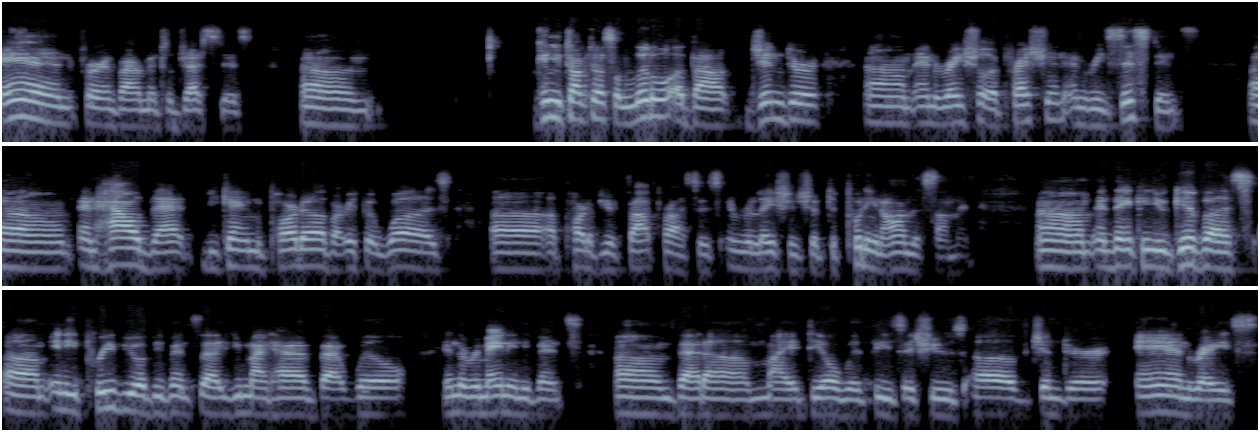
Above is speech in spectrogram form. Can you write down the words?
and for environmental justice. Um, can you talk to us a little about gender um, and racial oppression and resistance and how that became a part of, or if it was, uh, a part of your thought process in relationship to putting on the summit? Um, and then can you give us um, any preview of events that you might have that will, in the remaining events, um, that um, might deal with these issues of gender and race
